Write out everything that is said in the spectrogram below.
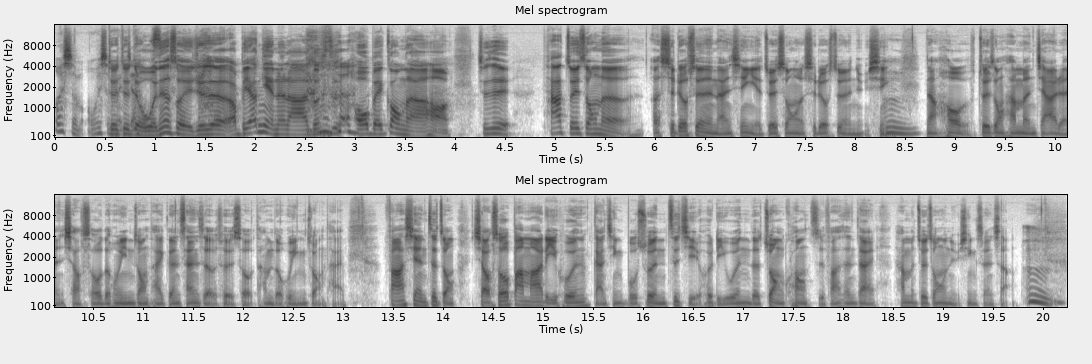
为什么？为什么？对对对，我那时候也觉得啊，不要念了啦，都是欧北贡啦，哈，就是。他追踪了呃十六岁的男性，也追踪了十六岁的女性，然后追踪他们家人小时候的婚姻状态，跟三十二岁的时候他们的婚姻状态，发现这种小时候爸妈离婚、感情不顺，自己也会离婚的状况，只发生在他们追踪的女性身上。嗯，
